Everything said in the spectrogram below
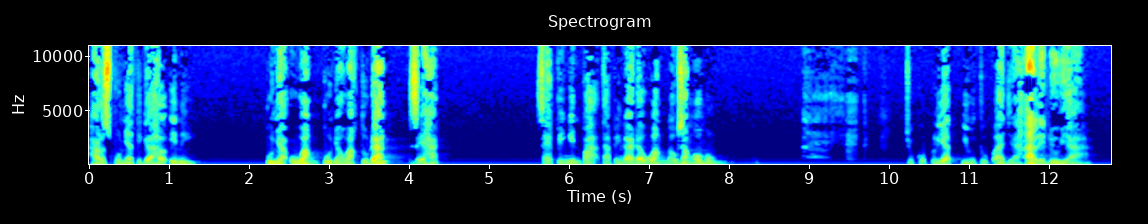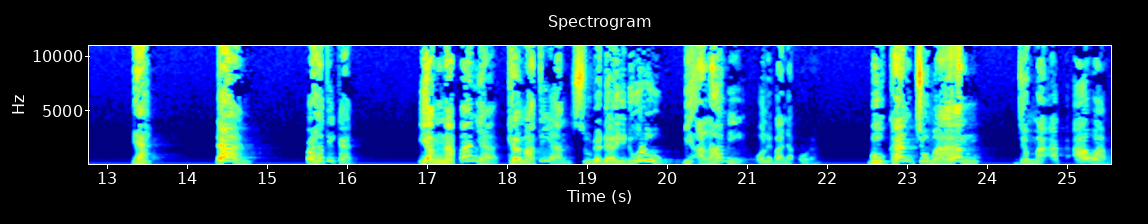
harus punya tiga hal ini. Punya uang, punya waktu, dan sehat. Saya pingin pak, tapi nggak ada uang, nggak usah ngomong. Cukup lihat YouTube aja. Haleluya. Ya. Dan perhatikan. Yang namanya kematian sudah dari dulu dialami oleh banyak orang. Bukan cuman jemaat awam.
